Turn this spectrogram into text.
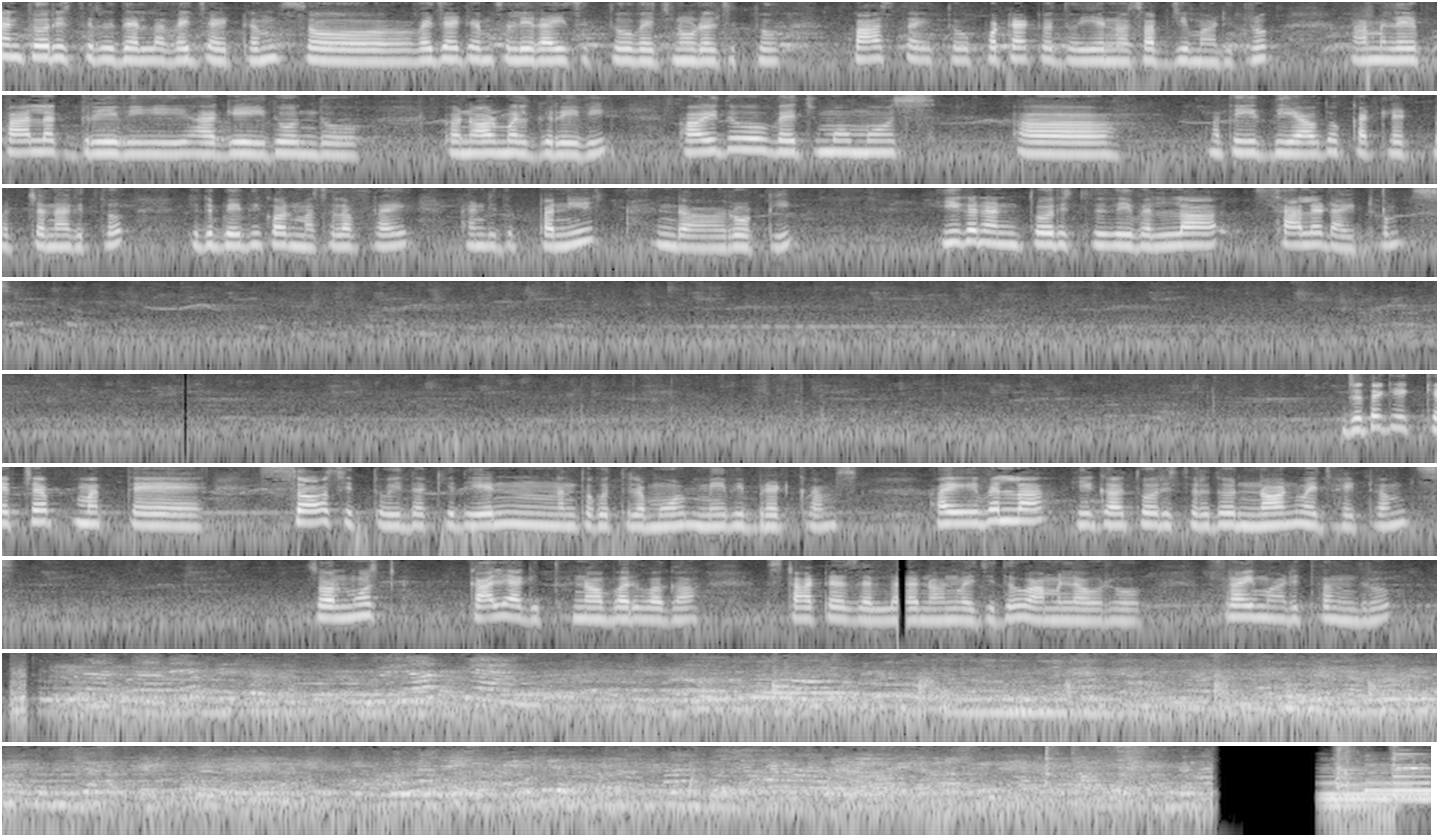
ನಾನು ತೋರಿಸ್ತಿರೋದೆಲ್ಲ veg items so veg items ಅಲ್ಲಿ ರೈಸ್ ಇತ್ತು ವೆಜ್ ನೂಡಲ್ಸ್ ಇತ್ತು ಪಾಸ್ತಾ ಇತ್ತು ಪೊಟ್ಯಾಟೋದು ಏನೋ ಸಬ್ಜಿ ಮಾಡಿದ್ರು. ಆಮೇಲೆ ಪಾಲಕ್ ಗ್ರೇವಿ, ಹಾಗೆ ಇದೊಂದು ನಾರ್ಮಲ್ ಗ್ರೇವಿ. ಇದು ವೆಜ್ ಮೋಮೋಸ್ ಮತ್ತು ಇದು ಯಾವುದೋ ಕಟ್ಲೆಟ್ ಬಟ್ ಚೆನ್ನಾಗಿತ್ತು. ಇದು baby corn masala fry and ಇದು ಪನ್ನೀರ್ ಆ್ಯಂಡ್ ರೋಟಿ ಈಗ ನಾನು ತೋರಿಸ್ತಿದ್ದೆ ಇವೆಲ್ಲ ಸ್ಯಾಲಡ್ ಐಟಮ್ಸ್ ಜೊತೆಗೆ ಕೆಚಪ್ ಮತ್ತು ಸಾಸ್ ಇತ್ತು ಇದಕ್ಕೆ. ಇದು ಏನಂತ ಗೊತ್ತಿಲ್ಲ. ಮೋ, ಮೇ ಬಿ ಬ್ರೆಡ್ ಕ್ರಮ್ಸ್. ಇವೆಲ್ಲ ಈಗ ತೋರಿಸ್ತಿರೋದು non veg items so almost ಖಾಲಿ ಆಗಿತ್ತು. ನಾವು ಬರುವಾಗ ಸ್ಟಾರ್ಟರ್ಸ್ ಎಲ್ಲ ನಾನ್ ವೆಜ್ ಇದು. ಆಮೇಲೆ ಅವರು ಫ್ರೈ ಮಾಡಿ ತಂದರು. Música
